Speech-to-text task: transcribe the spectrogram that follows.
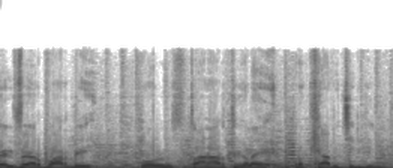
വെൽഫെയർ പാർട്ടി ഇപ്പോൾ സ്ഥാനാർത്ഥികളെ പ്രഖ്യാപിച്ചിരിക്കുന്നത്.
